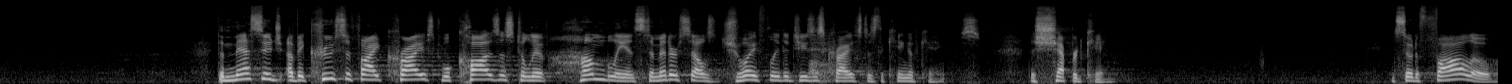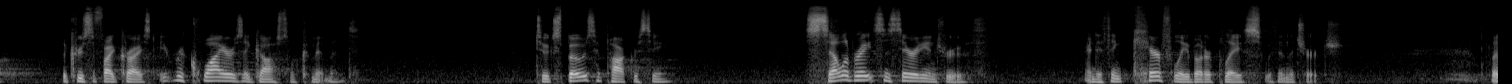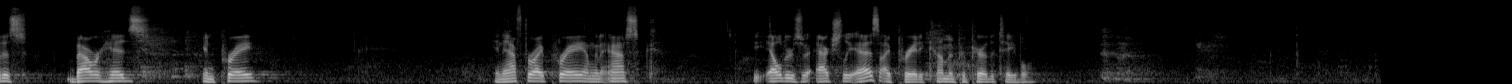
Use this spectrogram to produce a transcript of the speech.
The message of a crucified Christ will cause us to live humbly and submit ourselves joyfully to Jesus Christ as the King of Kings, the Shepherd King. And so to follow the crucified Christ, it requires a gospel commitment to expose hypocrisy, celebrate sincerity and truth, and to think carefully about our place within the church. Let us bow our heads and pray. And after I pray, I'm going to ask the elders, actually, as I pray, to come and prepare the table.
